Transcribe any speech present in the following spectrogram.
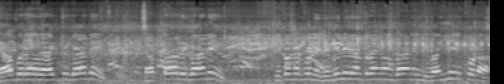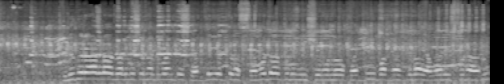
లేబర్ యాక్ట్ కానీ చట్టాలు కానీ ఇక్కడ ఉన్నటువంటి రెవెన్యూ యంత్రాంగం కానీ ఇవన్నీ కూడా పిడుగురాల్లో జరుగుతున్నటువంటి పెద్ద ఎత్తున శ్రమదోపిడి విషయంలో పట్టి పట్టినట్లుగా వ్యవహరిస్తున్నారు.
